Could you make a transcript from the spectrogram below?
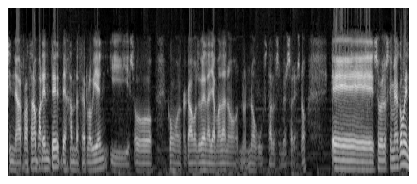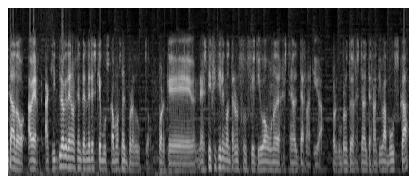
sin razón aparente dejan de hacerlo bien y eso, como acabamos de ver en la llamada, no, no, gusta a los inversores. ¿no? Eh, sobre los que me ha comentado, a ver, aquí lo que tenemos que entender es que buscamos del producto, porque es difícil encontrar un sustitutivo a uno de gestión alternativa, porque un producto de gestión alternativa busca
